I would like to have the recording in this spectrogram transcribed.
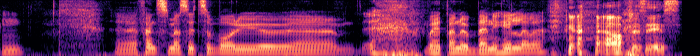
Mm. Eh, Fantasymässigt så var det ju, eh, vad heter han nu, Benny Hill eller? ja, precis.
